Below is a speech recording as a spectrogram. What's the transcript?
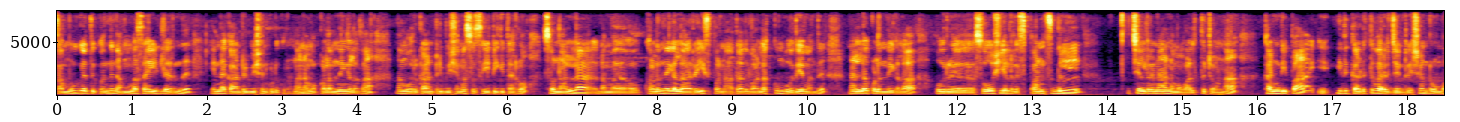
சமூகத்துக்கு வந்து நம்ம சைடில் இருந்து என்ன கான்ட்ரிபியூஷன் கொடுக்குறோன்னா நம்ம குழந்தைங்கள தான் நம்ம ஒரு கான்ட்ரிபியூஷனாக சொசைட்டிக்கு தர்றோம். ஸோ நல்ல நம்ம குழந்தைகளை ரைஸ் பண்ண அதாவது வளர்க்கும் போதே வந்து நல்ல குழந்தைகளாக ஒரு சோஷியல் ரெஸ்பான்சிபிள் சில்ட்ரனாக நம்ம வளர்த்துட்டோன்னா கண்டிப்பாக இதுக்கு அடுத்து வர ஜென்ரேஷன் ரொம்ப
